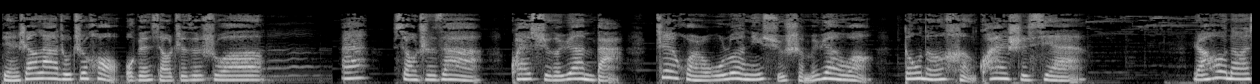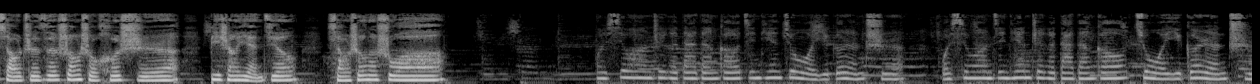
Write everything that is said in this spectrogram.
点上蜡烛之后，我跟小侄子说：“哎，小侄子，快许个愿吧！这会儿无论你许什么愿望，都能很快实现。”然后呢，小侄子双手合十，闭上眼睛，小声地说：“我希望这个大蛋糕今天就我一个人吃。我希望今天这个大蛋糕就我一个人吃。”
